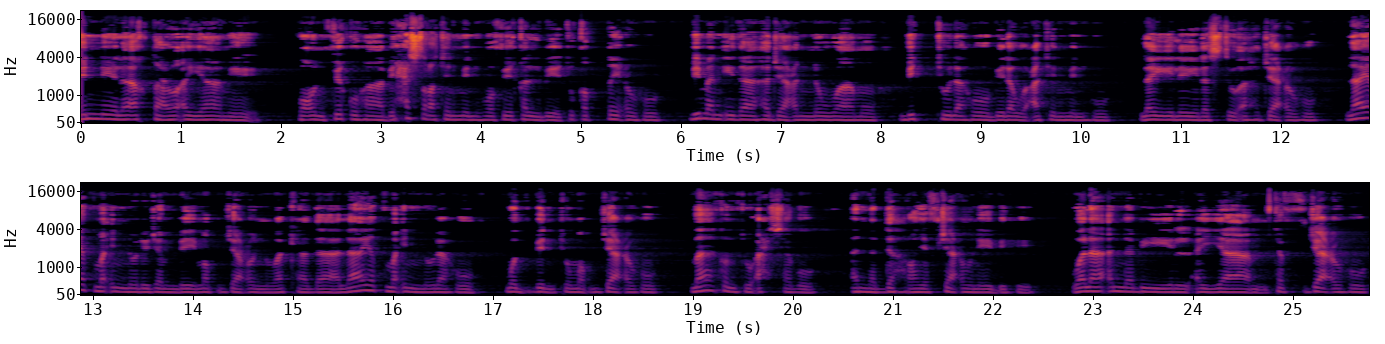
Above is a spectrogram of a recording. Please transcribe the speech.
إني لأقطع أيامي. وأنفقها بحسرة منه في قلبي تقطعه بمن إذا هجع النوام بت له بلوعة منه. ليلي لست أهجعه. لا يطمئن لجنبي مضجع وكذا. لا يطمئن له مذ بنت مضجعه. ما كنت أحسب أن الدهر يفجعني به ولا أن بي الأيام تفجعه.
